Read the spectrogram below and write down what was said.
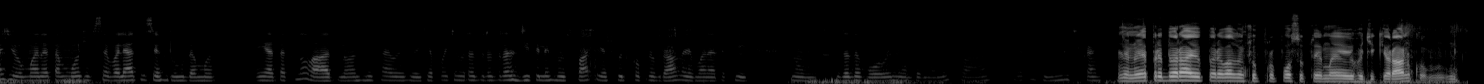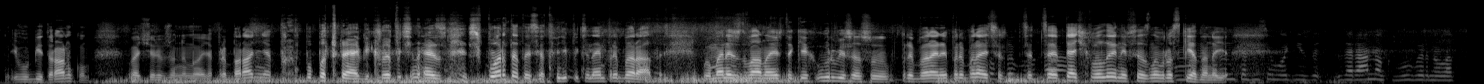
днів у мене там може все валятися грудами. І я так, ну ладно, нехай лежить. А потім раз раз раз діти лягли спати, я швидко прибрала, і в мене такий ну, задоволення. Думаю, ну клас, я розумничка. Ні, ну я прибираю переважно, якщо про посуд, то я мию його тільки ранком і в обід ранком, ввечері вже не мию. А прибирання по- по потребі. Коли починаєш шпортатися, тоді починаємо прибирати. Бо в мене ж два знаєш, таких урвіша, що прибирай, не прибирай, це, це, це 5 хвилин і все знову розкидане є. Сьогодні за, ранок вивернула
